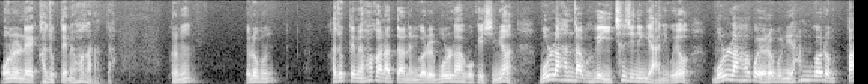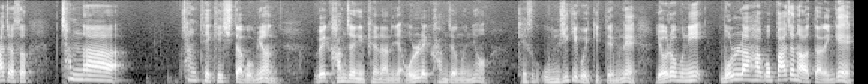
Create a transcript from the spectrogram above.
오늘 내 가족 때문에 화가 났다. 그러면 여러분 가족 때문에 화가 났다는 것을 몰라 하고 계시면 몰라 한다고 그게 잊혀지는 게 아니고요. 몰라 하고 여러분이 한 걸음 빠져서 참나 상태에 계시다 보면 왜 감정이 변하느냐. 원래 감정은요. 계속 움직이고 있기 때문에 여러분이 몰라 하고 빠져나왔다는 게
